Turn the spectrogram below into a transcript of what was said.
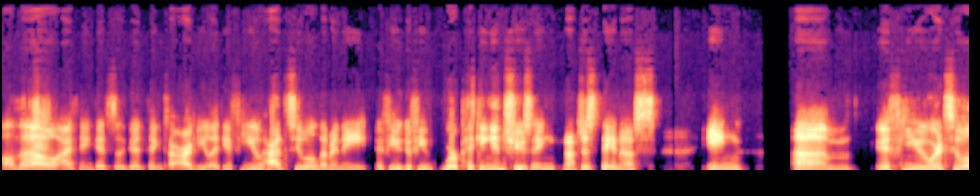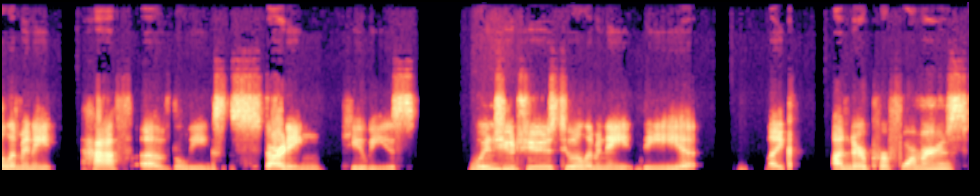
although I think it's a good thing to argue. Like if you had to eliminate, if you if you were picking and choosing, not just Thanos, ing, um, if you were to eliminate half of the league's starting QBs, would Hmm. you choose to eliminate the like underperformers,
